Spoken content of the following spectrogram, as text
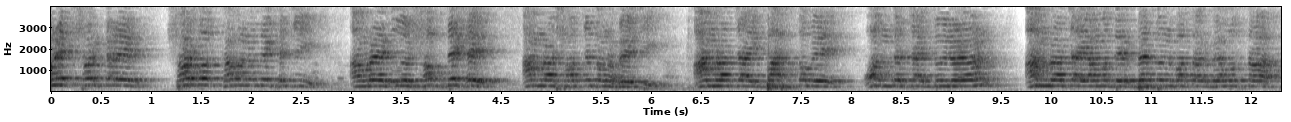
অনেক সরকারের শরবত খাওয়ানো দেখেছি। আমরা এগুলো সব দেখে আমরা সচেতন হয়েছি। আমরা চাই বাস্তবে অন্ধে চাই দুই নয়ন। আমরা চাই আমাদের বেতন ভাতার ব্যবস্থা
